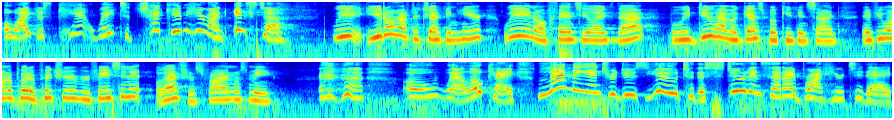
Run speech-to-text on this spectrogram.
Oh, I just can't wait to check in here on Insta. We, you don't have to check in here. We ain't all fancy like that, but we do have a guest book you can sign. And if you want to put a picture of your face in it, well, that's just fine with me. oh, well, okay. Let me introduce you to the students that I brought here today.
